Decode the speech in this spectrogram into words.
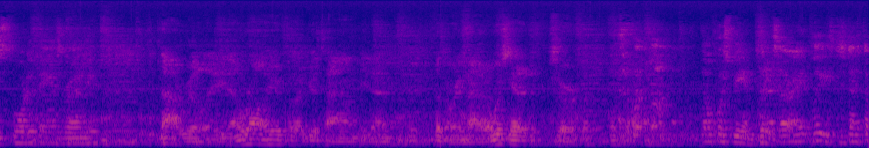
these fans around you? Not really. You know, we're all here for a good time. You know, it doesn't really matter. I wish you had a different shirt, but that's all right. Don't push me in, please. All right, please. Just don't.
